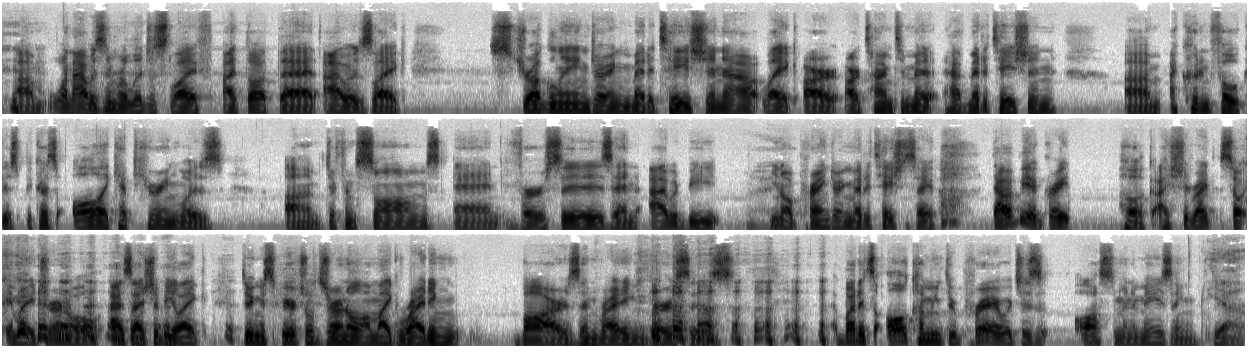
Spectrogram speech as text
Um, when I was in religious life, I thought that I was like struggling during meditation out, like our, our time to med- have meditation. Um, I couldn't focus because all I kept hearing was um, different songs and verses. And I would be, you know, praying during meditation, say, oh, that would be a great hook. I should write. So in my journal, as I should be like doing a spiritual journal, I'm like writing bars and writing verses, but it's all coming through prayer, which is awesome and amazing. Yeah.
